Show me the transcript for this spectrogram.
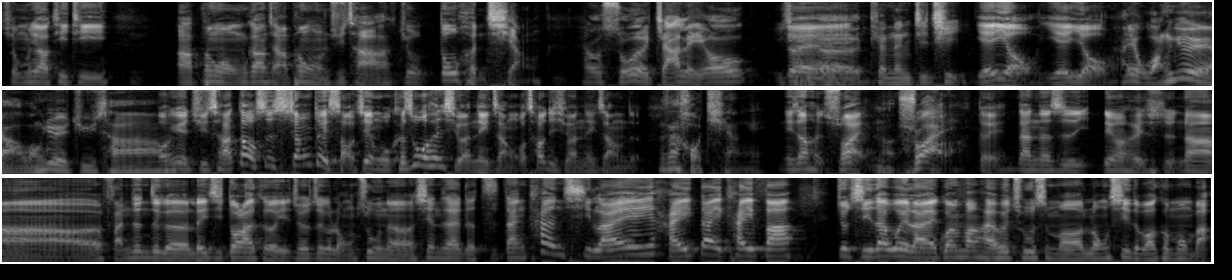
朽木妖 TT 啊，喷火我们刚刚讲的喷火龙去插就都很强。还有索尔加雷欧以前的天能机器。也有也有，还有王月啊，王月 G 叉，王月 G 叉倒是相对少见，我可是我很喜欢那张，我超级喜欢那张的，那张好强哎，那张很帅，帅，对，但那是另外一回事。那反正这个雷吉多拉格，也就是这个龙柱呢，现在的子弹看起来还待开发，就期待未来官方还会出什么龙系的宝可梦吧。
